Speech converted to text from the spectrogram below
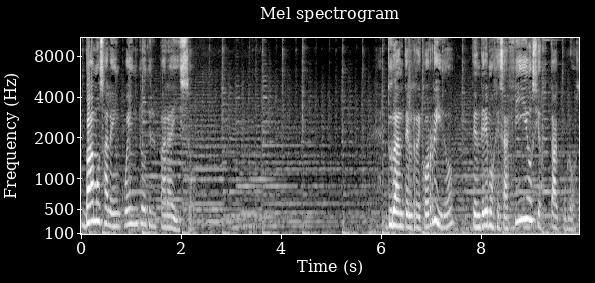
Vamos al encuentro del paraíso. Durante el recorrido Tendremos desafíos y obstáculos,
